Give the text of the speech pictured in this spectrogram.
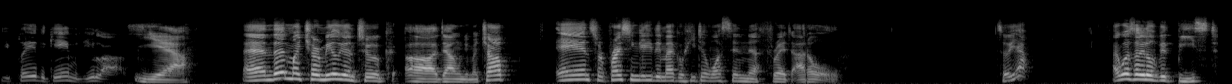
You play the game and you lost. Yeah. And then my Charmeleon took uh, down the Machop, and surprisingly, the Makuhita wasn't a threat at all. So yeah, I was a little bit beast.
